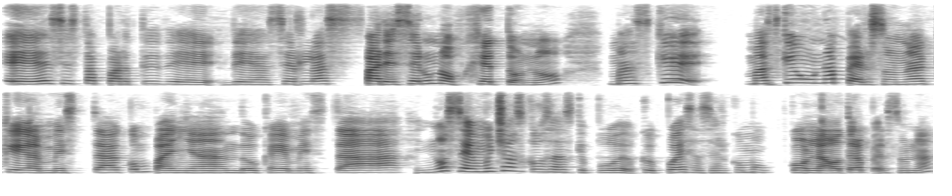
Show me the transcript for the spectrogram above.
es esta parte de, de hacerlas parecer un objeto, ¿no? Más que más que una persona que me está acompañando, que me está, no sé, muchas cosas que, que puedes hacer como con la otra persona,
